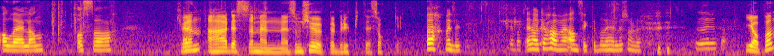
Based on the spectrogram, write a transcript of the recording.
Alle land. Og så Hvem er disse mennene som kjøper brukte sokker? Å, vent litt. Jeg kan ikke ha med ansiktet på det heller, skjønner du. I Japan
